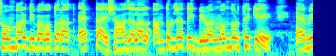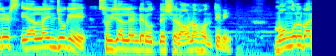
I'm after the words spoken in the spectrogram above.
সোমবার দিবাগত রাত একটায় শাহজালাল আন্তর্জাতিক বিমানবন্দর থেকে এমিরেটস এয়ারলাইন যোগে সুইজারল্যান্ডের উদ্দেশ্যে রওনা হন তিনি। মঙ্গলবার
